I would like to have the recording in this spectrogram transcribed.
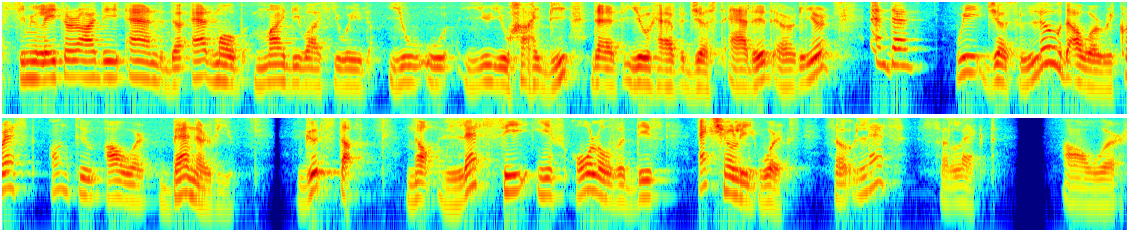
simulator ID and the AdMob My Device UUID that you have just added earlier. And then we just load our request onto our banner view. Good stuff. Now let's see if all of this actually works. So let's select our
